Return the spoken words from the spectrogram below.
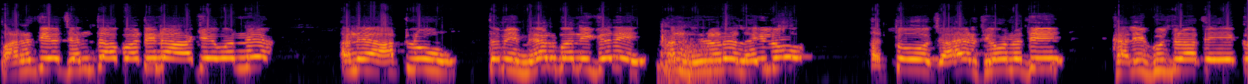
ભારતીય જનતા પાર્ટીના આગેવાનને અને આટલું તમે મહેરબાની કરી અને નિર્ણય લઈ લો. તો જાહેર થયો નથી. ખાલી ગુજરાતે એક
